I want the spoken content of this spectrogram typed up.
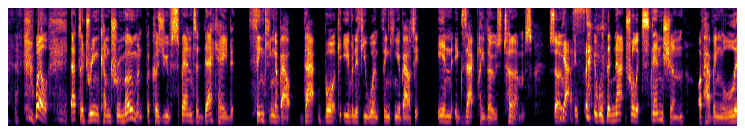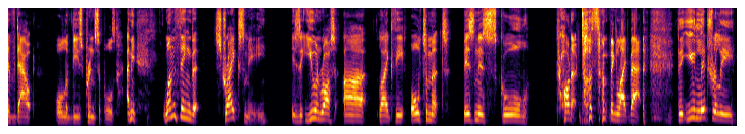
well, that's a dream come true moment because you've spent a decade thinking about that book, even if you weren't thinking about it in exactly those terms. So yes. it, it was the natural extension of having lived out all of these principles. I mean, one thing that strikes me is that you and Ross are like the ultimate business school product or something like that. That you literally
